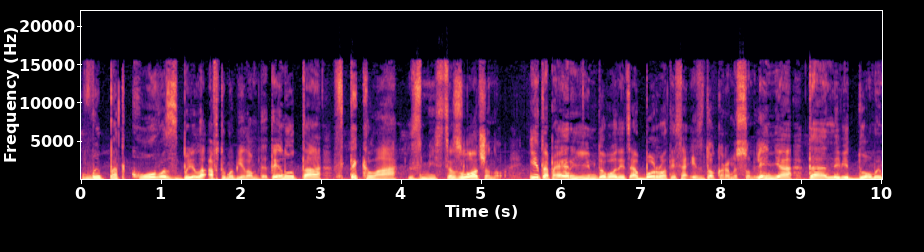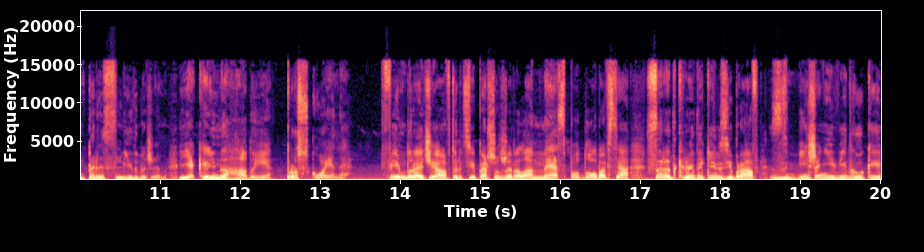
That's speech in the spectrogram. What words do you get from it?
випадково збила автомобілем дитину та втекла з місця злочину. І тепер їм доводиться боротися із докорами сумління та невідомим переслідувачем, який нагадує про скоєне. Фільм, до речі, авторці першоджерела не сподобався. Серед критиків зібрав змішані відгуки,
